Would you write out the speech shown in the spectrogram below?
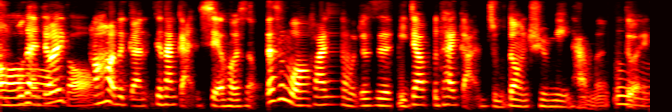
我可能就会好好的感跟他感谢或者什么。但是我发现我就是比较不太敢主动去密他们，对。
